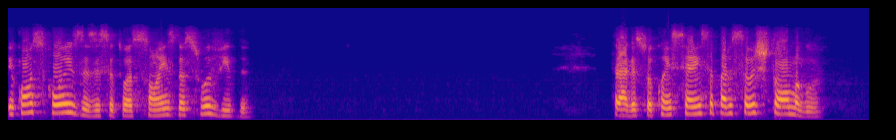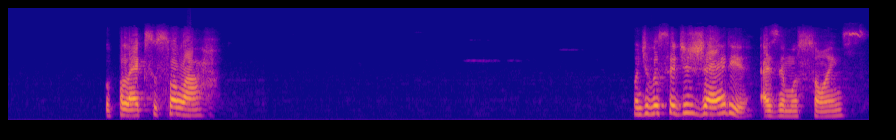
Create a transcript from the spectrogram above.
e com as coisas e situações da sua vida. Traga sua consciência para o seu estômago, o plexo solar, onde você digere as emoções,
